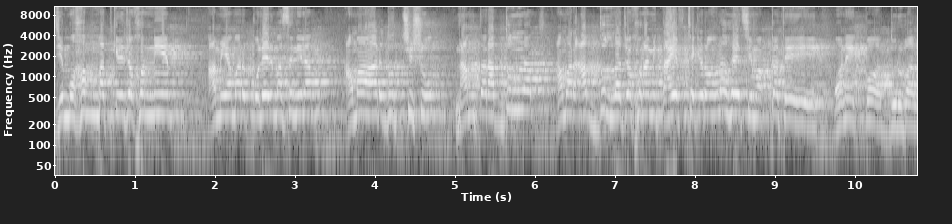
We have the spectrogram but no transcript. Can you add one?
যে মোহাম্মদকে যখন নিয়ে আমি আমার কোলের মাঝে নিলাম আমার দুধ শিশু, নাম তার আবদুল্লাহ। আমার আবদুল্লাহ যখন আমি তায়েফ থেকে রওনা হয়েছি মক্কাতে, অনেক পথ দুর্বল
